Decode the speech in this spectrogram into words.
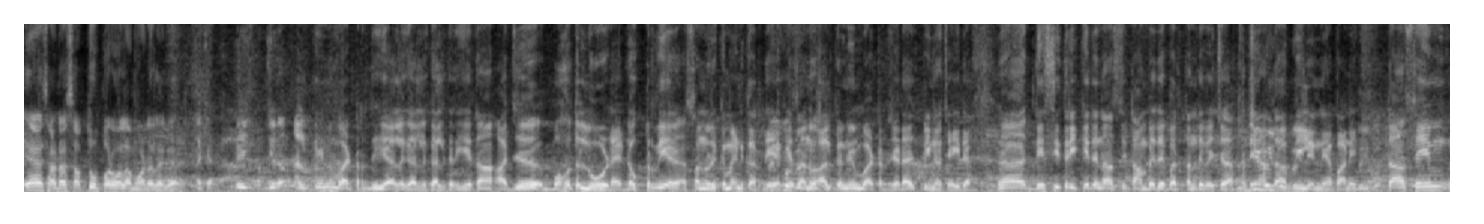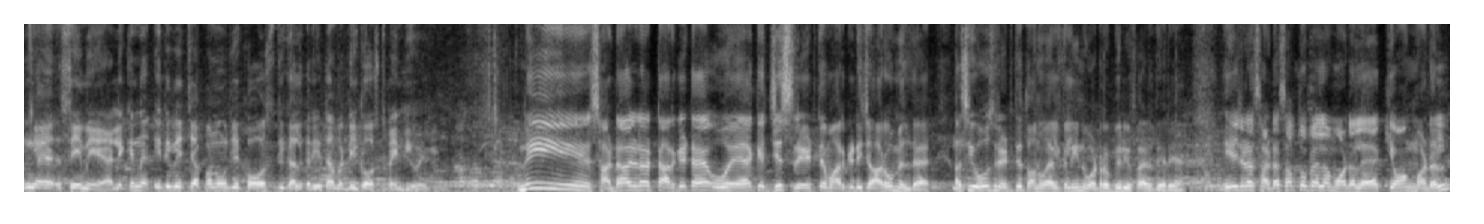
ਇਹ ਸਾਡਾ ਸਭ ਤੋਂ ਉੱਪਰ ਵਾਲਾ ਮਾਡਲ ਹੈਗਾ ਅੱਛਾ ਇਹ ਜਿਹੜਾ ਅਲਕਲੀਨ ਵਾਟਰ ਦੀ ਗੱਲ ਗੱਲ ਗੱਲ ਕਰੀਏ ਤਾਂ ਅੱਜ ਬਹੁਤ ਲੋੜ ਹੈ। ਡਾਕਟਰ ਵੀ ਸਾਨੂੰ ਰეკਮੈਂਡ ਕਰਦੇ ਆ ਕਿ ਸਾਨੂੰ ਅਲਕਲੀਨ ਵਾਟਰ ਜਿਹੜਾ ਹੈ ਪੀਣਾ ਚਾਹੀਦਾ ਦੇਸੀ ਤਰੀਕੇ ਦੇ ਨਾਲ ਅਸੀਂ ਤਾਂਬੇ ਦੇ ਬਰਤਨ ਦੇ ਵਿੱਚ ਰੱਖਦੇ ਹਾਂ ਤਾਂ ਪੀ ਲੈਂਦੇ ਆ ਪਾਣੀ। ਤਾਂ ਸੇਮ ਸੇਮ ਇਹ ਹੈ। ਲੇਕਿਨ ਇਹਦੇ ਵਿੱਚ ਆਪਾਂ ਨੂੰ ਜੇ ਕਾਸਟ ਦੀ ਗੱਲ ਕਰੀਏ ਤਾਂ ਵੱਡੀ ਕਾਸਟ ਪੈਂਦੀ ਹੋਏਗੀ। ਨਹੀਂ ਸਾਡਾ ਜਿਹੜਾ ਟਾਰਗੇਟ ਹੈ ਉਹ ਇਹ ਹੈ ਕਿ ਜਿਸ ਰੇਟ ਤੇ ਮਾਰਕੀਟ ਵਿੱਚ ਆਰਓ ਮਿਲਦਾ ਹੈ ਅਸੀਂ ਉਸ ਰੇਟ ਤੇ ਤੁਹਾਨੂੰ ਐਲਕਲੀਨ ਵਾਟਰ ਪਿਊਰੀਫਾਇਰ ਦੇ ਰਹੇ ਹਾਂ। ਇਹ ਜਿਹੜਾ ਸਾਡਾ ਸਭ ਤੋਂ ਪਹਿਲਾ ਮਾਡਲ ਹੈ ਕਿਉਂਗ ਮਾਡਲ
